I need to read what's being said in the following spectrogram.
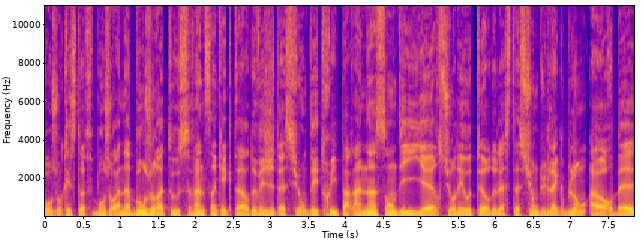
Bonjour Christophe, bonjour Anna, bonjour à tous. 25 hectares de végétation détruits par un incendie hier sur les hauteurs de la station du lac Blanc à Orbay.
